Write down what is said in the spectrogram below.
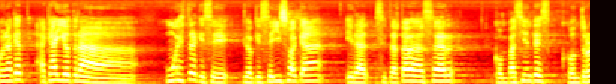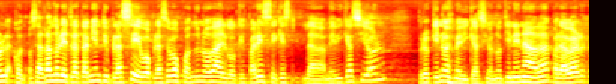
Bueno, acá, acá hay otra muestra que se, lo que se hizo acá era, se trataba de hacer con pacientes control, o sea, dándole tratamiento y placebo. Placebo es cuando uno da algo que parece que es la medicación, pero que no es medicación, no tiene nada, para ver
